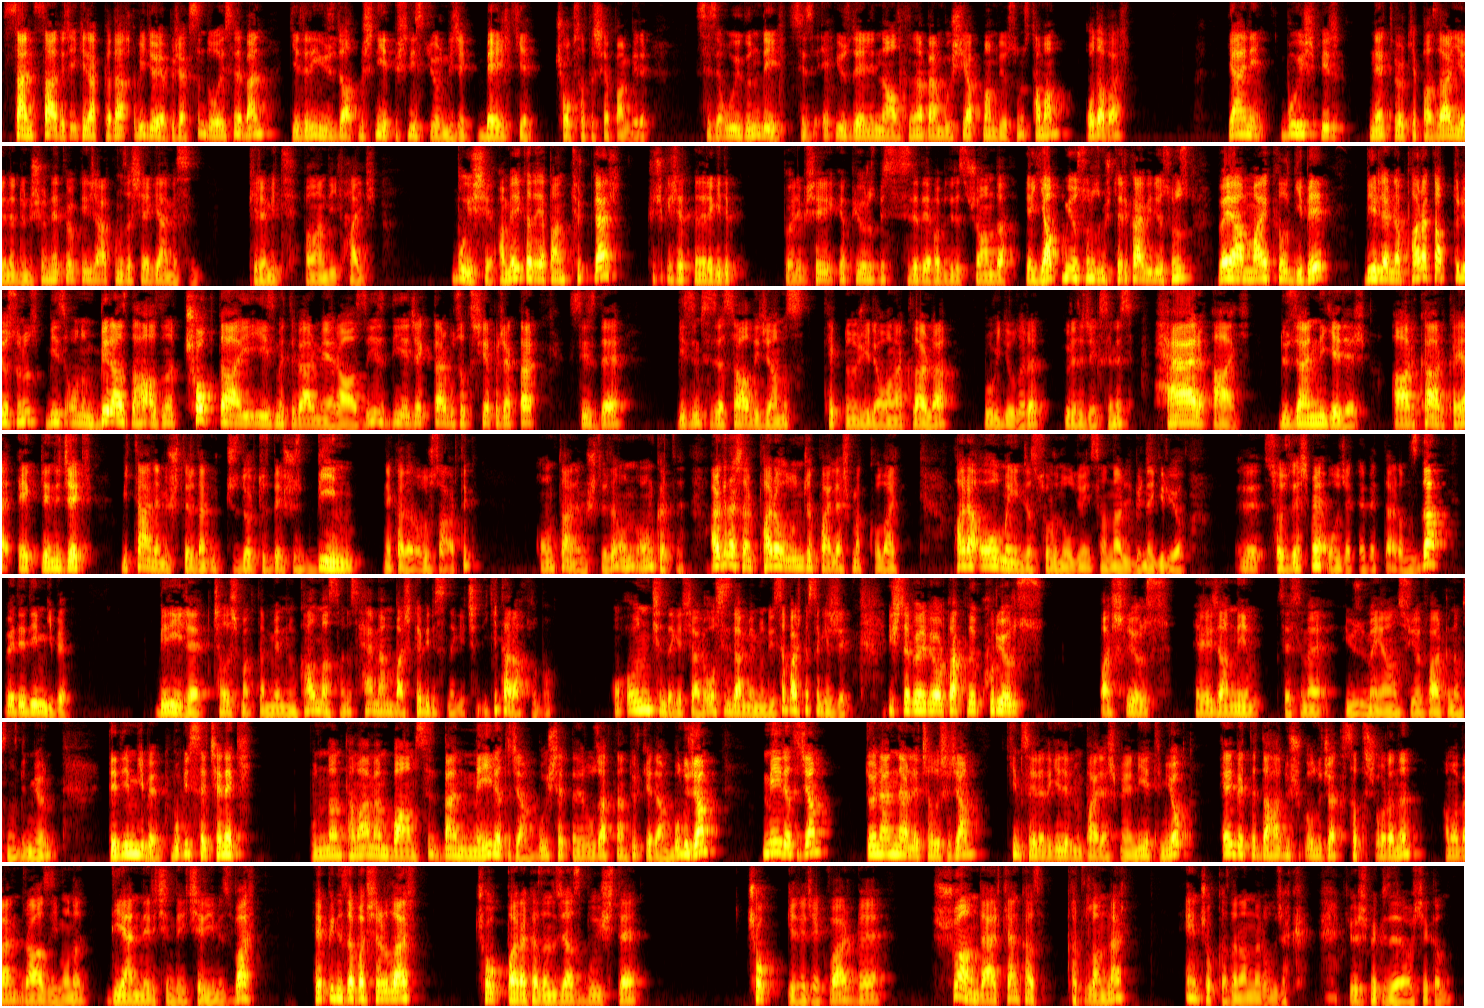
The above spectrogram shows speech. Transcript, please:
Sen sadece 2 dakikada video yapacaksın. Dolayısıyla ben gelirin %60'ını 70'ini istiyorum diyecek. Belki çok satış yapan biri. Size uygun değil. Siz %50'nin altına ben bu işi yapmam diyorsunuz. Tamam o da var. Yani bu iş bir network'e pazar yerine dönüşüyor. Network deyince aklınıza şey gelmesin. Piramit falan değil. Hayır. Bu işi Amerika'da yapan Türkler küçük işletmelere gidip böyle bir şey yapıyoruz biz size de yapabiliriz şu anda. Ya yapmıyorsunuz müşteri kaybediyorsunuz veya Michael gibi birilerine para kaptırıyorsunuz. Biz onun biraz daha azına çok daha iyi hizmeti vermeye razıyız diyecekler. Bu satışı yapacaklar. Siz de bizim size sağlayacağımız teknolojiyle olanaklarla bu videoları üreteceksiniz. Her ay düzenli gelir arka arkaya eklenecek. Bir tane müşteriden 300, 400, 500, 1000 ne kadar olursa artık 10 tane müşteriden onun 10 katı. Arkadaşlar para olunca paylaşmak kolay. Para olmayınca sorun oluyor insanlar birbirine giriyor. e, sözleşme olacak elbette aranızda ve dediğim gibi biriyle çalışmaktan memnun kalmazsanız hemen başka birisine geçin. İki taraflı bu. Onun için de geçerli. O sizden memnun değilse başkasına geçecek. İşte böyle bir ortaklığı kuruyoruz. Başlıyoruz. Heyecanlıyım. Sesime, yüzüme yansıyor. Farkında mısınız bilmiyorum. Dediğim gibi bu bir seçenek. Bundan tamamen bağımsız. Ben mail atacağım. Bu işletmeleri uzaktan Türkiye'den bulacağım. Mail atacağım. Dönenlerle çalışacağım. Kimseyle de gelirimi paylaşmaya niyetim yok. Elbette daha düşük olacak satış oranı ama ben razıyım ona diyenler için de içeriğimiz var. Hepinize başarılar. Çok para kazanacağız bu işte. Çok gelecek var ve şu anda erken katılanlar en çok kazananlar olacak. Görüşmek üzere, hoşçakalın.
